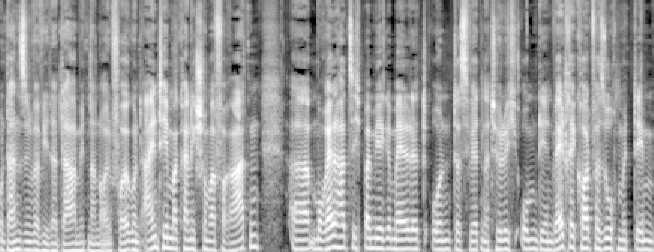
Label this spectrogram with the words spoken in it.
und dann sind wir wieder da mit einer neuen Folge. Und ein Thema kann ich schon mal verraten. Äh, Morell hat sich bei mir gemeldet und das wird natürlich um den Weltrekordversuch mit dem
